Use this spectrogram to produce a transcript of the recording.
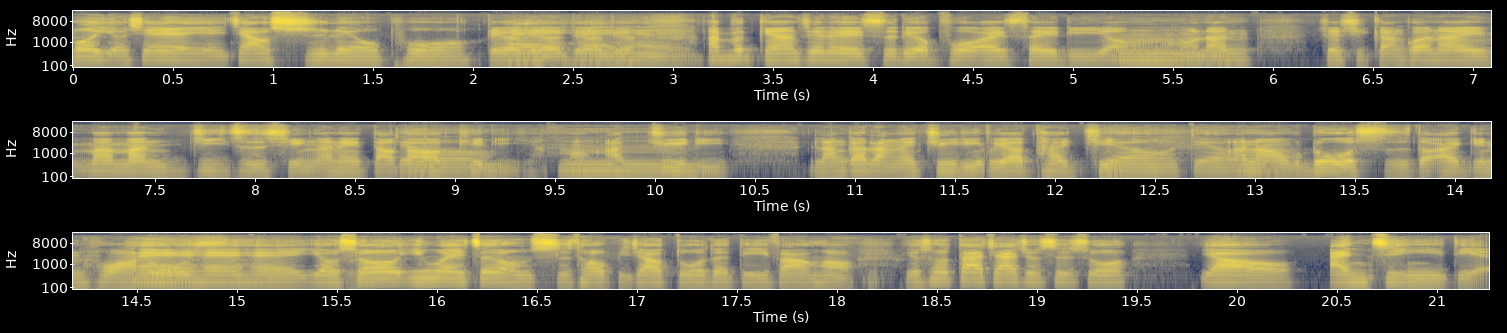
或有些人也叫石流坡。对对对对。啊，不惊这个石流坡爱细里哦，哦，咱就是赶快来慢慢 G 字形安尼倒倒起哩，吼啊，距离人跟人的距离不要太近。对对。啊，那有落石的爱跟化落石。嘿嘿，有时候因为这种石头比较多的地方哈，有时候大家就是说。要安静一点，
